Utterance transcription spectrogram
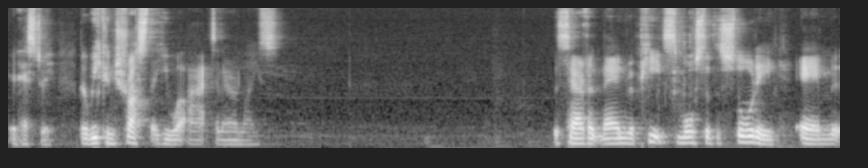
in history, that we can trust that he will act in our lives. The servant then repeats most of the story um,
